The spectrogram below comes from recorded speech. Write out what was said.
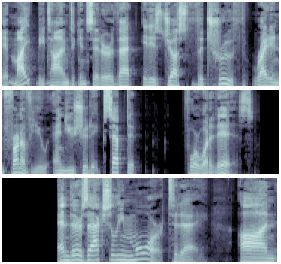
It might be time to consider that it is just the truth right in front of you and you should accept it for what it is. And there's actually more today on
